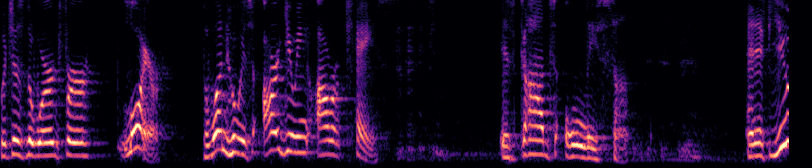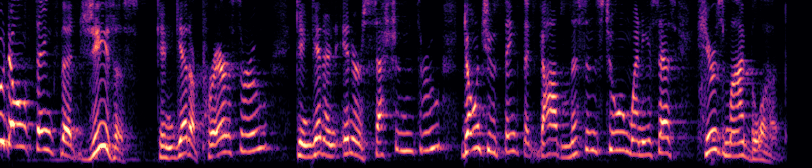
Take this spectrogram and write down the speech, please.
which is the word for lawyer, the one who is arguing our case, is God's only Son. And if you don't think that Jesus can get a prayer through, can get an intercession through, don't you think that God listens to him when he says, Here's my blood.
